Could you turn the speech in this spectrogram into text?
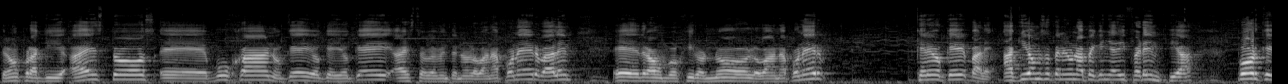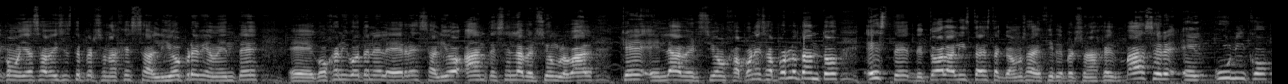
Tenemos por aquí a estos, eh, Buhan, ok, ok, ok, a esto obviamente no lo van a poner, ¿vale? Eh, Dragon Ball Hero no lo van a poner. Creo que, vale, aquí vamos a tener una pequeña diferencia porque como ya sabéis este personaje salió previamente, eh, Gohan y Goten LR salió antes en la versión global que en la versión japonesa, por lo tanto este de toda la lista esta que vamos a decir de personajes va a ser el único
